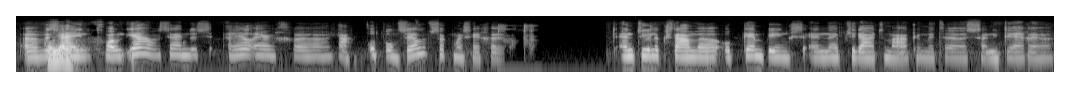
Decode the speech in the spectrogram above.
eh, we leuk. zijn gewoon, ja, we zijn dus heel erg eh, ja, op onszelf, zou ik maar zeggen. En natuurlijk staan we op campings en heb je daar te maken met sanitaire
